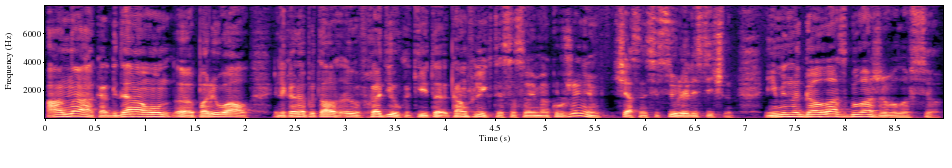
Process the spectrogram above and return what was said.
она, когда он э, порывал или когда пытался, э, входил в какие-то конфликты со своим окружением, в частности, сюрреалистичным, именно Гала сглаживала все.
